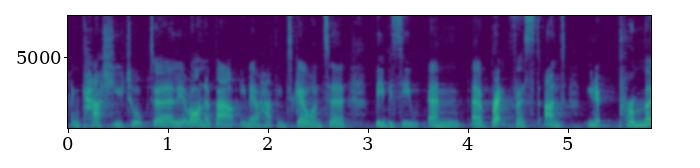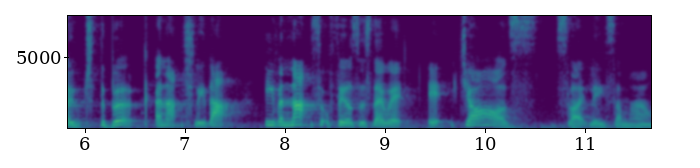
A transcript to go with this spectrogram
And Cash, you talked earlier on about you know having to go onto BBC um, uh, Breakfast and you know promote the book, and actually that even that sort of feels as though it it jars slightly somehow.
